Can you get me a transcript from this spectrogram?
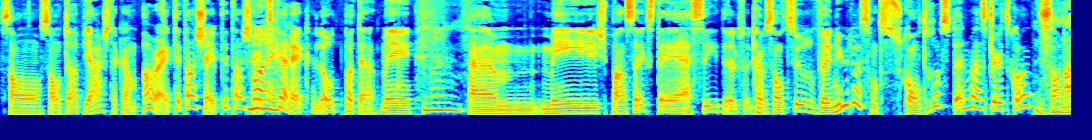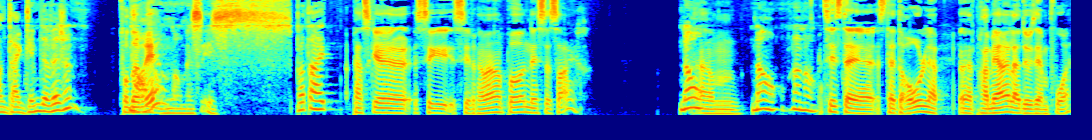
son, son top hier, j'étais comme, alright, t'es en shape, t'es en shape, Ouais. c'est correct. L'autre, pas tant. Mais, euh, mais je pensais que c'était assez de, comme sont-ils revenus, là? Sont-ils sous contrat, soudainement, à Spirit Squad? Ils sont dans le tag team division. Pour de non, vrai? Non, non, mais c'est- peut-être. Parce que c'est, vraiment pas nécessaire. Non, non, non, non. Tu sais, c'était, c'était drôle la, la première et la deuxième fois.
